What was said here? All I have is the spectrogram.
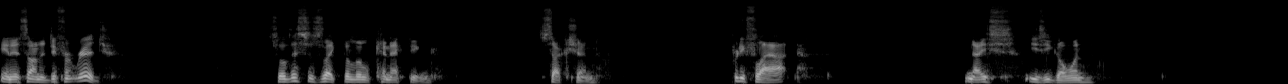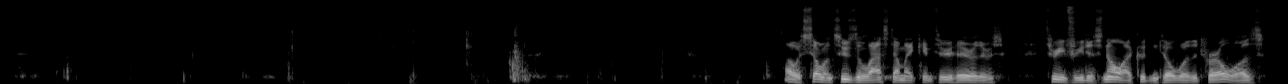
And it's on a different ridge. So this is like the little connecting section. Pretty flat. Nice, easy going. I was telling Susan last time I came through here, there's three feet of snow. I couldn't tell where the trail was.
